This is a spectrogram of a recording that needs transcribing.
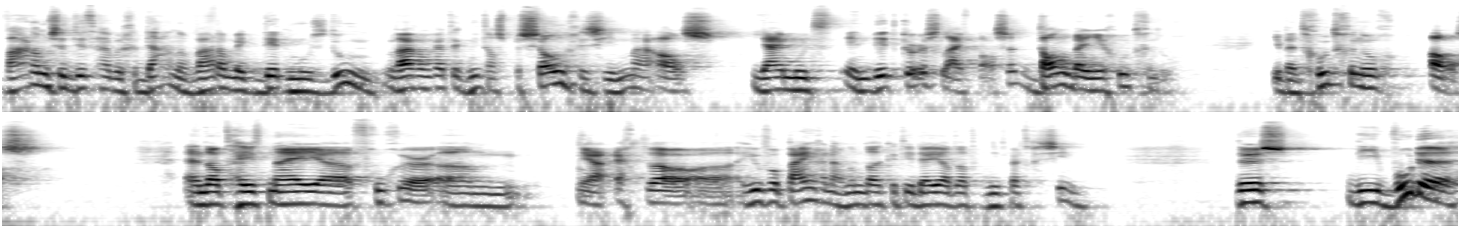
waarom ze dit hebben gedaan. Of waarom ik dit moest doen. Waarom werd ik niet als persoon gezien. Maar als jij moet in dit keurslijf passen. Dan ben je goed genoeg. Je bent goed genoeg als. En dat heeft mij uh, vroeger um, ja, echt wel uh, heel veel pijn gedaan, omdat ik het idee had dat ik niet werd gezien. Dus die woede,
